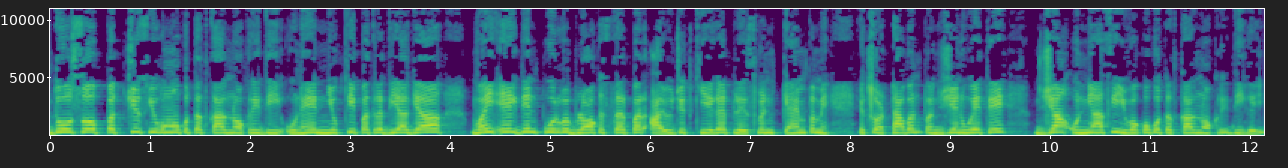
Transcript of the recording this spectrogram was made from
225 युवाओं को तत्काल नौकरी दी। उन्हें नियुक्ति पत्र दिया गया। वहीं एक दिन पूर्व ब्लॉक स्तर पर आयोजित किए गए प्लेसमेंट कैंप में एक सौ अट्ठावन पंजीयन हुए थे। जहाँ उन्यासी युवकों को तत्काल नौकरी दी गई।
